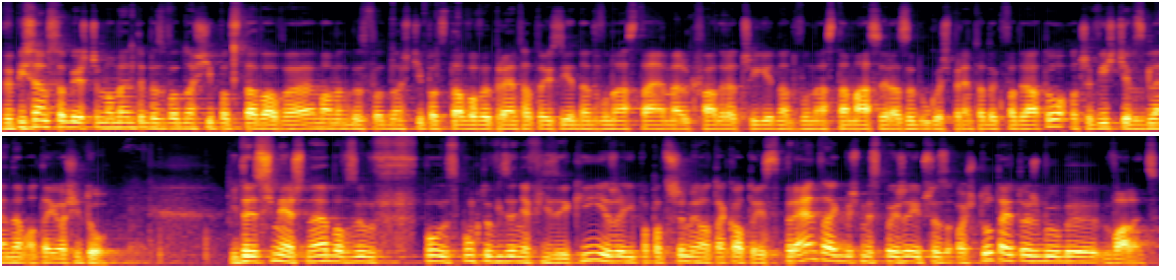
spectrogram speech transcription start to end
Wypisałem sobie jeszcze momenty bezwodności podstawowe. Moment bezwodności podstawowy pręta to jest 1,12 ml kwadrat, czyli 1,12 masy razy długość pręta do kwadratu. Oczywiście względem o tej osi tu. I to jest śmieszne, bo z punktu widzenia fizyki, jeżeli popatrzymy o tak, o to jest pręt, a jakbyśmy spojrzeli przez oś tutaj, to już byłby walec.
